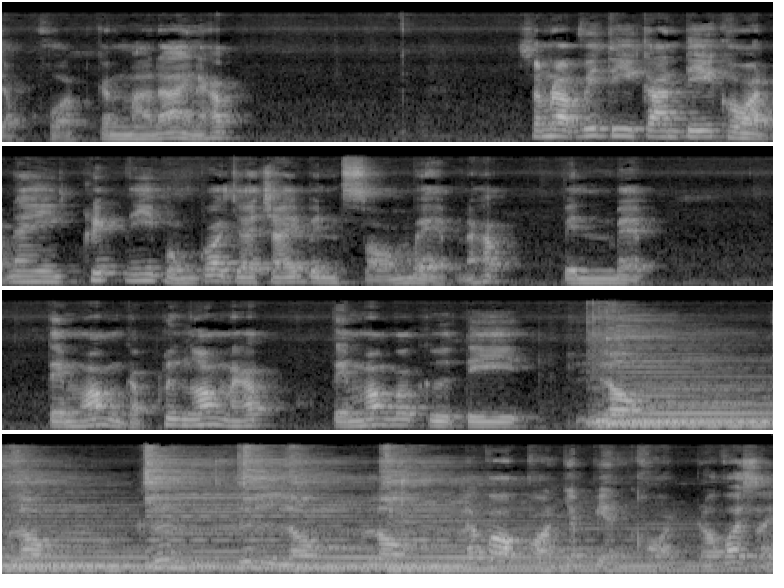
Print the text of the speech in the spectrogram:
จับคอร์ดกันมาได้นะครับ สำหรับวิธีการตีคอร์ดในคลิปนี้ผมก็จะใช้เป็น 2 แบบนะครับ เป็นแบบเต็มห้องกับครึ่งห้องนะครับ เต็มห้องก็คือตีลงลงขึ้นขึ้นลงลง แล้วก็ก่อนจะเปลี่ยนคอร์ดเราก็ใส่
